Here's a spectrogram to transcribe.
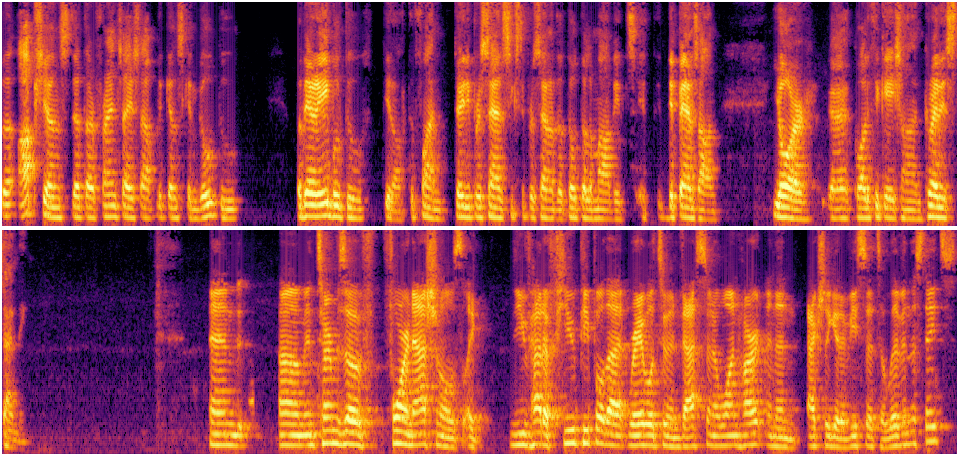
uh, options that our franchise applicants can go to, but they're able to you know to fund 30% 60% of the total amount it's it, it depends on your uh, qualification and credit standing and um, in terms of foreign nationals like you've had a few people that were able to invest in a one heart and then actually get a visa to live in the states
